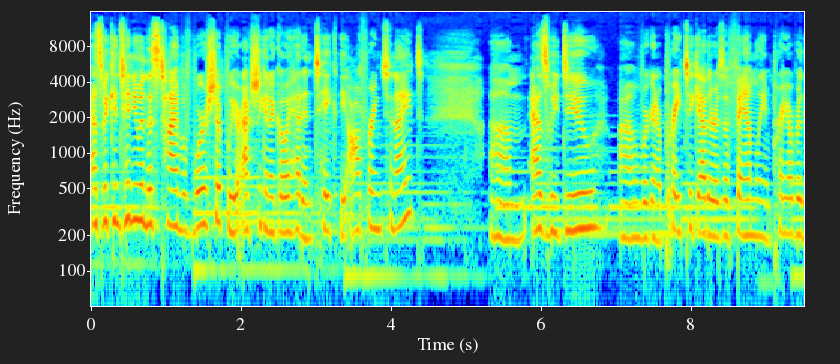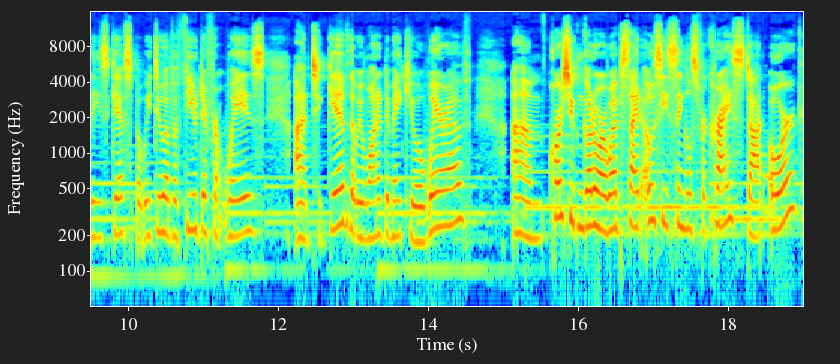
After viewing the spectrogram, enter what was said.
As we continue in this time of worship, we are actually going to go ahead and take the offering tonight. Um, as we do, uh, we're going to pray together as a family and pray over these gifts, but we do have a few different ways uh, to give that we wanted to make you aware of. Um, of course, you can go to our website, ocsinglesforchrist.org.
